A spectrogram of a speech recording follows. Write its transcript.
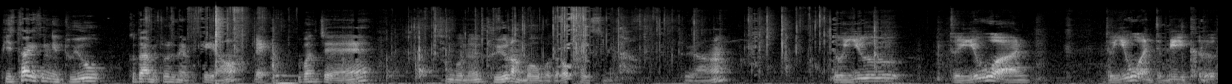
비슷하게 생긴 두유 그 다음에 도전해 볼게요. 네. 두 번째 친구는 두유랑 먹어보도록 하겠습니다. 두유랑 Do you, do you want, do you want milk?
